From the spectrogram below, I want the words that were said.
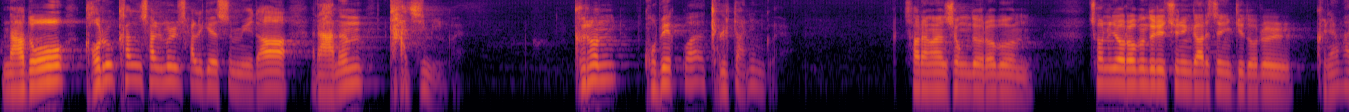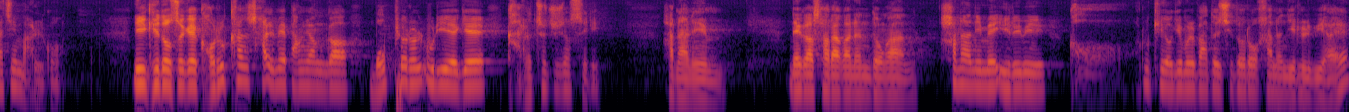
나도 거룩한 삶을 살겠습니다 라는 다짐인 거예요. 그런 고백과 결단인 거예요. 사랑하는 성도 여러분, 저는 여러분들이 주님 가르치는 기도를 그냥 하지 말고 이 기도 속에 거룩한 삶의 방향과 목표를 우리에게 가르쳐 주셨으리. 하나님, 내가 살아가는 동안 하나님의 이름이 거룩히 여김을 받으시도록 하는 일을 위하여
